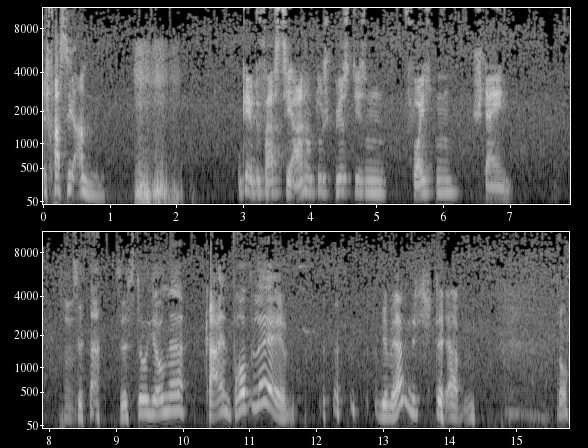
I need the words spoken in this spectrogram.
ich fasse sie an. Okay, du fasst sie an und du spürst diesen feuchten Stein. Siehst du, Junge? Kein Problem. Wir werden nicht sterben. Doch.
